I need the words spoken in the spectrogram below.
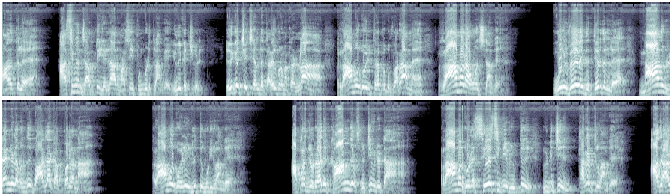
மாதத்துல அசிவம் சாப்பிட்டு எல்லார் மனசையும் புண்படுத்துறாங்க எதிர்கட்சிகள் எதிர்கட்சியை சேர்ந்த தலைவர் மக்கள்லாம் ராமர் கோயில் திறப்புக்கு வராம ராமரை அவமதிச்சிட்டாங்க. ஒருவேளை இந்த தேர்தலில் நானூறு இடங்களை வந்து பாஜக பெறலன்னா ராமர் கோயிலை இழுத்து மூடிடுவாங்க. அப்புறம் சொல்றாரு காங்கிரஸ் வெற்றி விட்டுட்டா ராமர் கோயிலை சேசிபியை விட்டு இடிச்சு தகர்த்துருவாங்க. அதனால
